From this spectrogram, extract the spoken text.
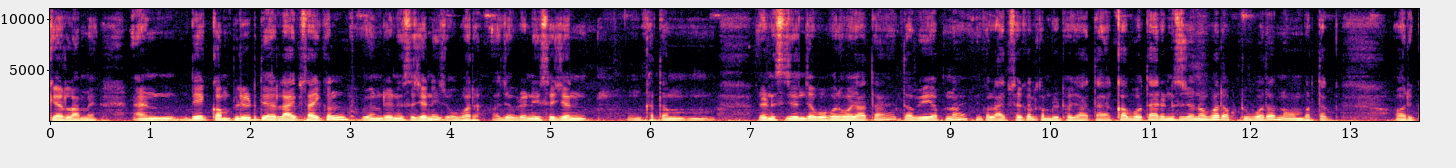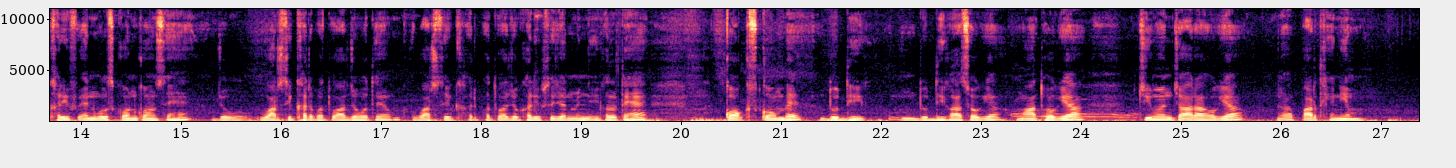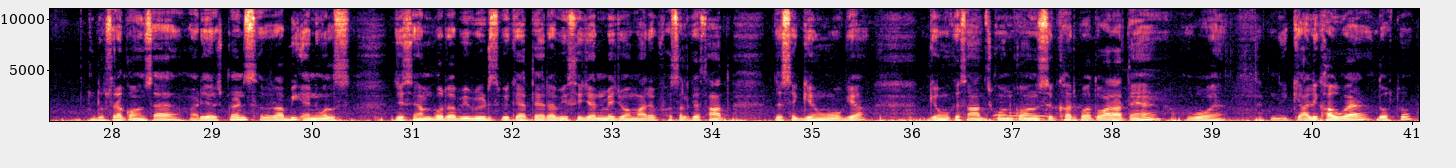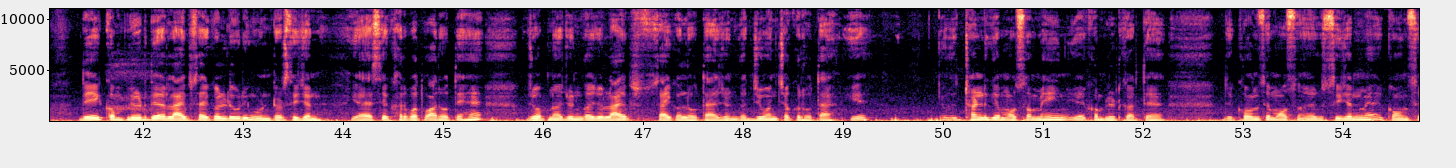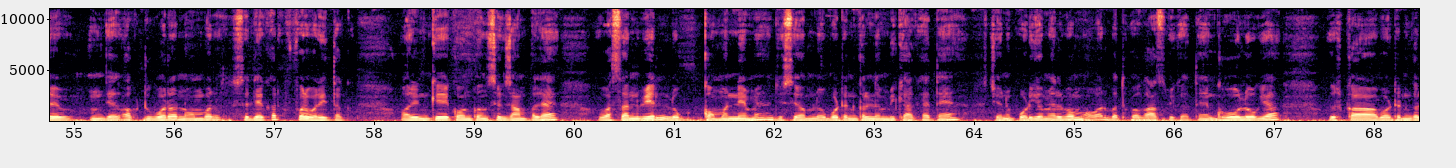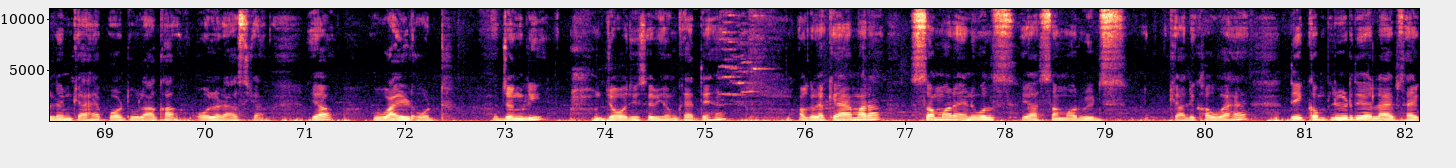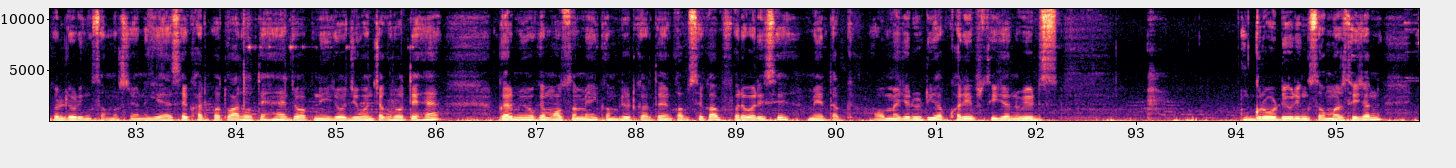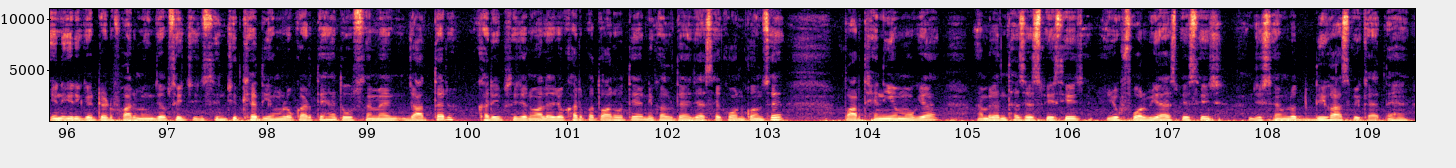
केरला में। And they complete their life cycle when rainy season is over और जब रेनी सीज़न ख़त्म रेनी सीज़न जब ओवर हो जाता है, तब ये अपना इनका लाइफ साइकिल कंप्लीट हो जाता है। कब होता है रेनी सीज़न ओवर अक्टूबर और नवंबर तक। और खरीफ एनिमल्स कौन कौन से हैं? जो वार्षिक खरपतवार जो होते हैं, वार्षिक खरपतवार जो खरीफ सीज़न में निकलते हैं कॉक्स कॉम्ब है, दुधी दुधी घास हो गया मात हो गया चीमन चारा हो गया, या पार्थेनियम। दूसरा कौन सा है? हमारे स्टूडेंट्स रबी एनिमल्स जिसे हम लोग रबी वीड्स भी कहते हैं। रबी सीज़न में जो हमारे फ़सल के साथ, जैसे गेहूँ हो गया, गेहूँ के साथ कौन कौन से खरपतवार आते हैं, वो है। क्या लिखा हुआ है दोस्तों? They complete their life cycle during winter season या ऐसे खरपतवार होते हैं जो अपना जो इनका जो लाइफ साइकिल होता है, जो इनका जीवन चक्र होता है, ये ठंड के मौसम में ही ये कंप्लीट करते हैं। जो कौन से मौसम सीज़न में कौन से अक्टूबर और नवंबर से लेकर फरवरी तक? और इनके कौन कौन से एग्जांपल है? वसन वेल लोग कॉमन नेम है, जिसे हम लोग बोटनिकल नेम भी क्या कहते हैं? चेनोपोडियम एल्बम और बथुआ घास भी कहते हैं। घोल हो गया, उसका बोटनिकल नेम क्या है? पोर्टुलाका ओलरासिया या वाइल्ड ओट जंगली जौ जिसे भी हम कहते हैं। अगला क्या है हमारा? समर एनुअल्स या समर वीड्स क्या लिखा हुआ है? They complete their life cycle during summer season ये ऐसे खरपतवार होते हैं जो अपनी जो जीवन चक्र होते हैं, गर्मियों के मौसम में ही कंप्लीट करते हैं कब से कब फरवरी से मई तक। और majority of kharif season weeds grow during summer season in irrigated farming जब सिंचित खेती हम लोग करते हैं तो उस समय ज़्यादातर खरीफ सीज़न वाले जो खरपतवार होते हैं निकलते हैं। जैसे कौन कौन से? पार्थेनियम हो गया एमरेंथस स्पीसीज यूफोरबिया स्पीसीज जिसे हम लोग दूधी घास भी कहते हैं।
